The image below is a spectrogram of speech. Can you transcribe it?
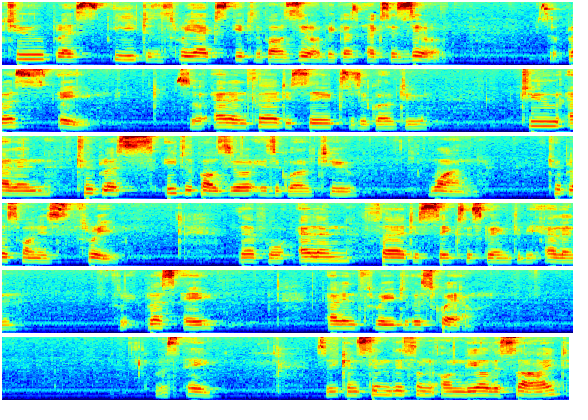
2 plus e to the 3x e to the power 0 because x is 0 so plus a. So ln 36 is equal to 2 ln 2 plus e to the power 0 is equal to 1 2 plus 1 is 3 therefore ln 36 is going to be ln 3 plus a ln 3 to the square plus a so you can send this on, on the other side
